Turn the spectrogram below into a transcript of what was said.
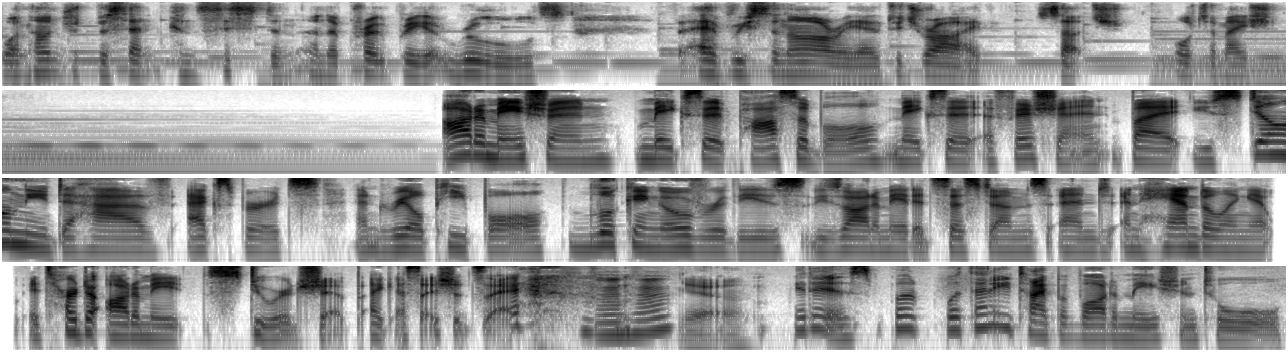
100% consistent and appropriate rules for every scenario to drive such automation automation makes it possible, makes it efficient, but you still need to have experts and real people looking over these these automated systems and and handling it. It's hard to automate stewardship, I guess I should say. Mm-hmm. Yeah. It is. But with any type of automation tool,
